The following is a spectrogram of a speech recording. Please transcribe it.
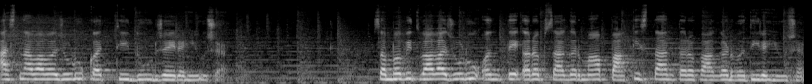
આસના વાવાઝોડું કચ્છથી દૂર જઈ રહ્યું છે. સંભવિત વાવાઝોડું અંતે અરબ સાગરમાં પાકિસ્તાન તરફ આગળ વધી રહ્યું છે.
